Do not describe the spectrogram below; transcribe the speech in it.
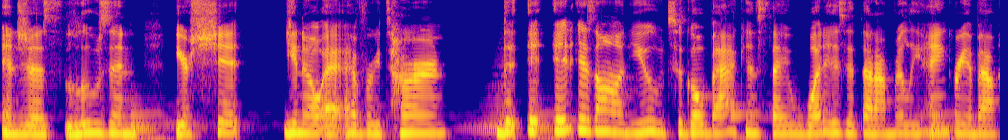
and just losing your shit, you know, at every turn the, it, it is on you to go back and say, what is it that I'm really angry about?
